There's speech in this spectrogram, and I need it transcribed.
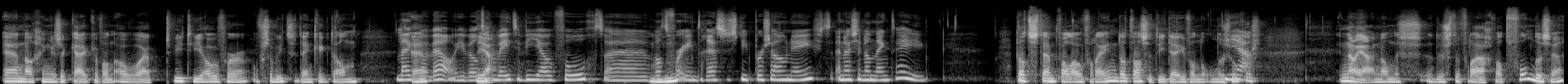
en dan gingen ze kijken van, oh, waar tweet hij over? Of zoiets, denk ik dan. lijkt En- me wel. Je wilt ja. Mhm. weten wie jou volgt, eh, wat voor interesses die persoon heeft. En als je dan denkt, hey, Dat stemt wel overeen. Dat was het idee van de onderzoekers. Nou ja, en dan is dus de vraag, wat vonden ze?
